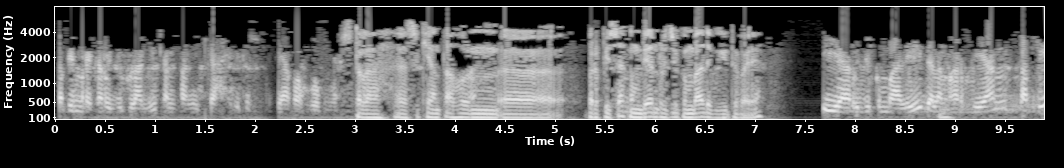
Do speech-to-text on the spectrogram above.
tapi mereka rujuk lagi tanpa nikah itu seperti apa hukumnya? Setelah uh, sekian tahun uh, berpisah kemudian rujuk kembali begitu pak ya? Iya, rujuk kembali dalam artian, tapi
